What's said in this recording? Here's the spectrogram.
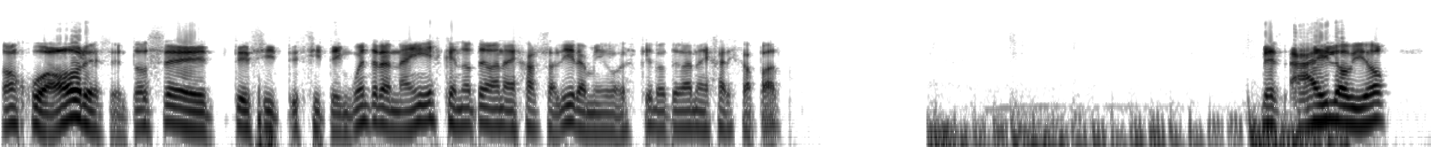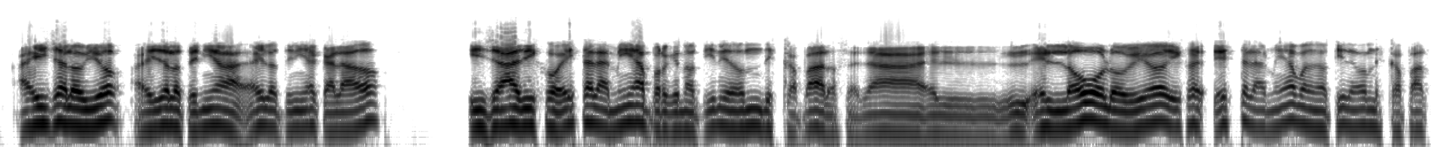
son jugadores. Entonces, te- si, te- si te encuentran ahí es que no te van a dejar salir, amigo, es que no te van a dejar escapar. ¿Ves? Ahí lo vio, ahí ya lo vio, ahí ya lo tenía, ahí lo tenía calado. Y ya dijo, esta es la mía porque no tiene dónde escapar. O sea, ya el, el lobo lo vio y dijo, esta es la mía porque no tiene dónde escapar.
